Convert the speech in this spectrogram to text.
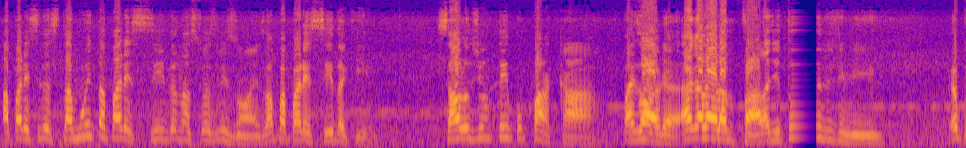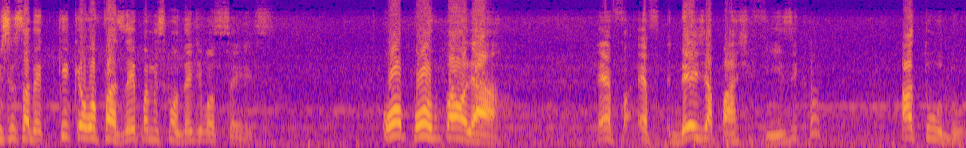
Aparecida está muito aparecida nas suas visões. Ó, para Aparecida aqui. Saulo, de um tempo para cá. Mas olha, a galera fala de tudo de mim. Eu preciso saber o que, que eu vou fazer para me esconder de vocês. O povo para olhar, é, é, desde a parte física a tudo.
